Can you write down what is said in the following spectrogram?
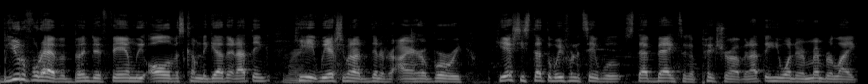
beautiful to have a blended family, all of us come together. And I think he we actually went out to dinner for Iron Hill Brewery. He actually stepped away from the table, stepped back, and took a picture of it. And I think he wanted to remember like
